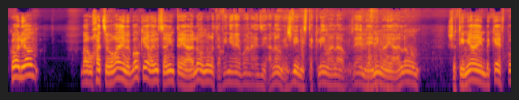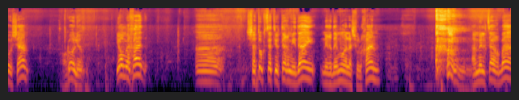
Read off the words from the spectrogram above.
כל יום בארוחת צהריים ובוקר היו שמים את היהלום, אומר לו תביא נראה בואנה איזה יהלום, יושבים, מסתכלים עליו, זה, נהנים מהיהלום, שותים יין בכיף פה, שם, כל יום. יום אחד אה, שתו קצת יותר מדי, נרדמו על השולחן, המלצר בא,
